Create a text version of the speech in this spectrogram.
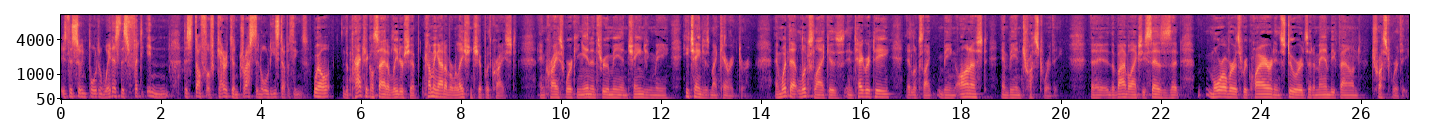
is this so important? Where does this fit in the stuff of character and trust and all these type of things? Well, the practical side of leadership coming out of a relationship with Christ and Christ working in and through me and changing me, he changes my character. And what that looks like is integrity, it looks like being honest and being trustworthy. Uh, the Bible actually says that, moreover, it's required in stewards that a man be found trustworthy.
